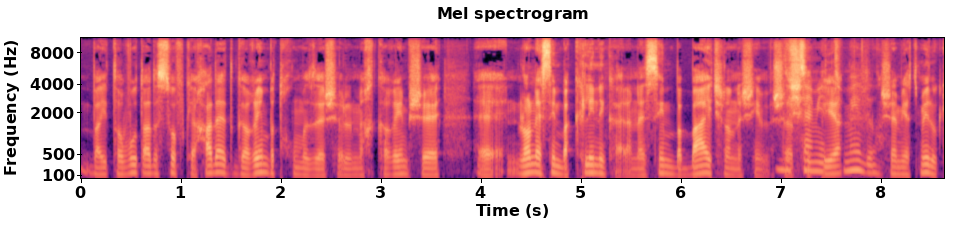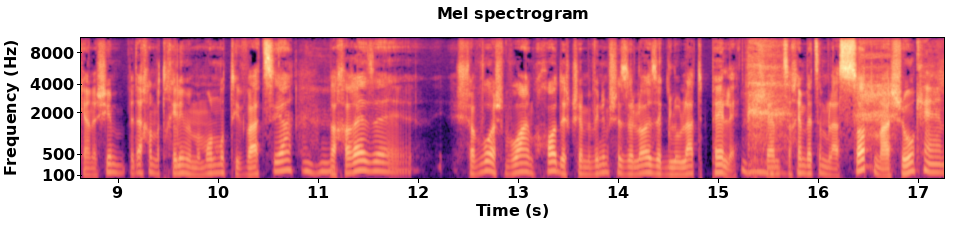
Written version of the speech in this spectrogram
בהתערבות עד הסוף, כי אחד האתגרים בתחום הזה של מחקרים שלא נעשים בקליניקה, אלא נעשים בבית של אנשים, זה שהם יתמידו. שהם יתמידו, כי אנשים בדרך כלל מתחילים עם המון מוטיבציה, מהמם. ואחרי איזה שבוע, שבועיים, חודש, כשהם מבינים שזה לא איזה גלולת פלא, שהם צריכים בעצם לעשות משהו, כן,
